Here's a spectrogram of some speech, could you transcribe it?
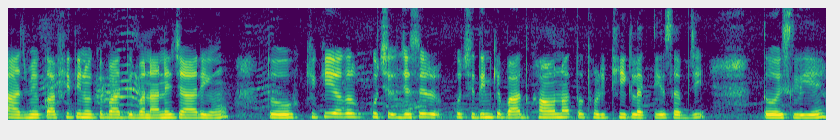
आज मैं काफ़ी दिनों के बाद बनाने जा रही हूँ। तो क्योंकि अगर कुछ, जैसे कुछ दिन के बाद खाओ ना तो थोड़ी ठीक लगती है सब्ज़ी तो इसलिए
